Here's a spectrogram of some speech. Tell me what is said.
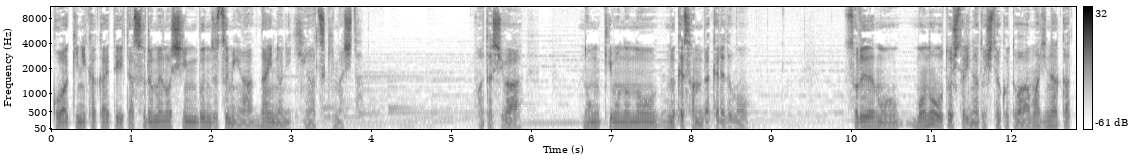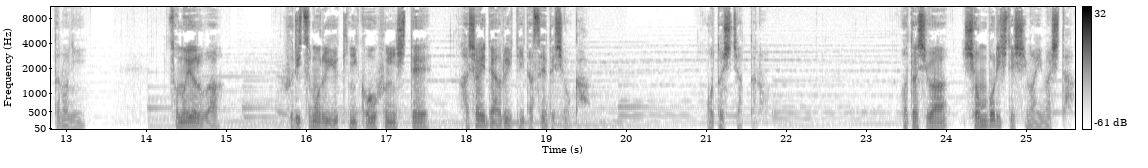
小脇に抱えていたスルメの新聞包みがないのに気がつきました。私はのんき者の抜けさんだけれどもそれでも物を落としたりなどしたことはあまりなかったのにその夜は降り積もる雪に興奮してはしゃいで歩いていたせいでしょうか。落としちゃったの。私はしょんぼりしてしまいました。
